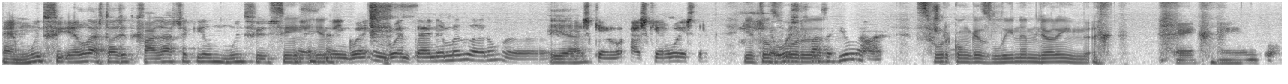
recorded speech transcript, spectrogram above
É muito fixe. Aliás, toda a gente que faz acha aquilo muito fixe. Sim, É, e, em, em Guantánamo adoram. uh, Yeah. acho, que é, acho que é um extra. e então se hoje que for, faz aquilo, não é? se for com gasolina, melhor ainda. É, é muito bom.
